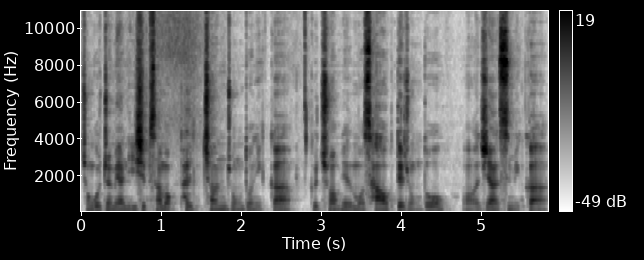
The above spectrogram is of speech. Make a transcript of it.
정고점이 한 23억 8천 정도니까 그렇죠? 뭐 4억대 정도지 않습니까?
